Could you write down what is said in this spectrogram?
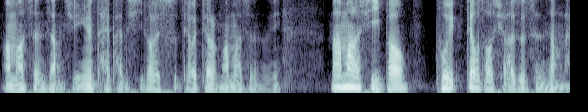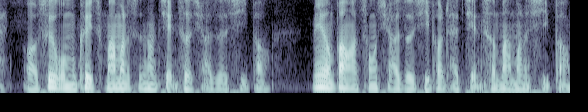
妈妈身上去，因为胎盘的细胞会死掉，掉到妈妈身上去。妈妈的细胞不会掉到小孩子身上来哦，所以我们可以从妈妈的身上检测小孩子的细胞，没有办法从小孩子的细胞来检测妈妈的细胞。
